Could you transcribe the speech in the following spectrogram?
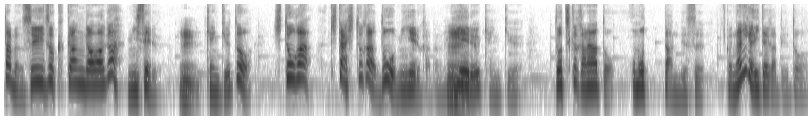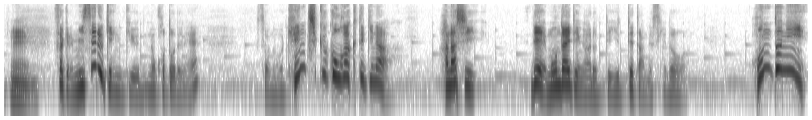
多分水族館側が見せるうん。研究と人が来た人がどう見えるかん。見える研究、どっちかかなと思ったんです。これ何が言いたいかというとうん。さっきの見せる研究のことでねその建築工学的な話で問題点があるって言ってたんですけど本当に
